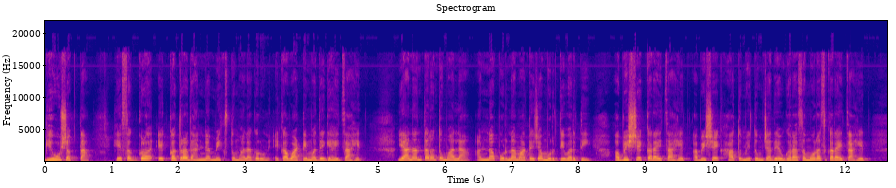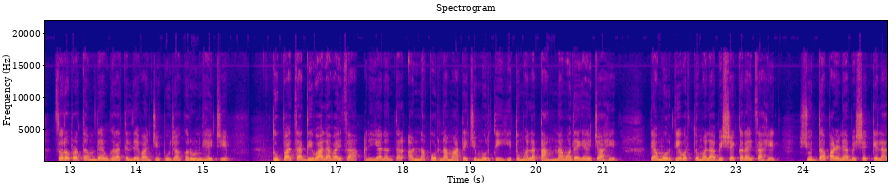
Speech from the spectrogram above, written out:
घेऊ शकता. हे सगळं एकत्र धान्य मिक्स तुम्हाला करून एका वाटीमध्ये घ्यायचं आहेत. यानंतर तुम्हाला अन्नपूर्णा मातेच्या मूर्तीवरती अभिषेक करायचा आहे अभिषेक हा तुम्ही तुमच्या देवघरासमोरच करायचा आहे सर्वप्रथम देवघरातील देवांची पूजा करून घ्यायची. तुपाचा दिवा लावायचा आणि यानंतर अन्नपूर्णा मातेची मूर्ती ही तुम्हाला ताम्हणामध्ये घ्यायची आहेत. त्या मूर्तीवर तुम्हाला अभिषेक करायचा आहे. शुद्ध पाण्याने अभिषेक केला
